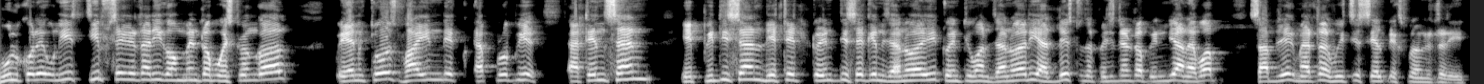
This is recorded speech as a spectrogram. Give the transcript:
ভুল করে উনি chief secretary government of West Bengal enclose find appropriate attention a petition dated 22nd January, 21 January, addressed to the President of India and above subject matter which is self-explanatory.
